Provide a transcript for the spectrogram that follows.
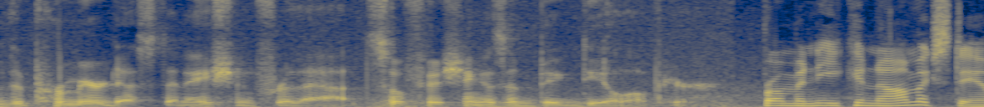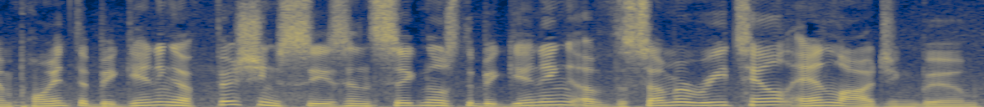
the premier destination for that. So fishing is a big deal up here. From an economic standpoint, the beginning of fishing season signals the beginning of the summer retail and lodging boom.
